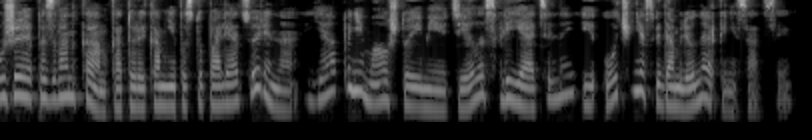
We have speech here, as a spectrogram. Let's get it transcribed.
Уже по звонкам, которые ко мне поступали от Зорина, я понимал, что имею дело с влиятельной и очень осведомленной организацией.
